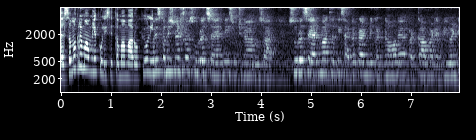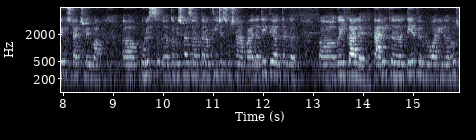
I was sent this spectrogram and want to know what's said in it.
હાલ સમગ્ર મામલે પોલીસે તમામ આરોપીઓની પોલીસ કમિશનર સર, સુરત શહેરની સૂચના અનુસાર, સુરત શહેરમાં થતી સાયબર ક્રાઇમની ઘટનાઓને અટકાવવા માટે પ્રિવેન્ટિવ સ્ટેપ્સ લેવા પોલીસ કમિશનર સર તરફથી જે સૂચના અપાયેલ હતી તે અંતર્ગત ગઈકાલે તારીખ તેર ફેબ્રુઆરીના રોજ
